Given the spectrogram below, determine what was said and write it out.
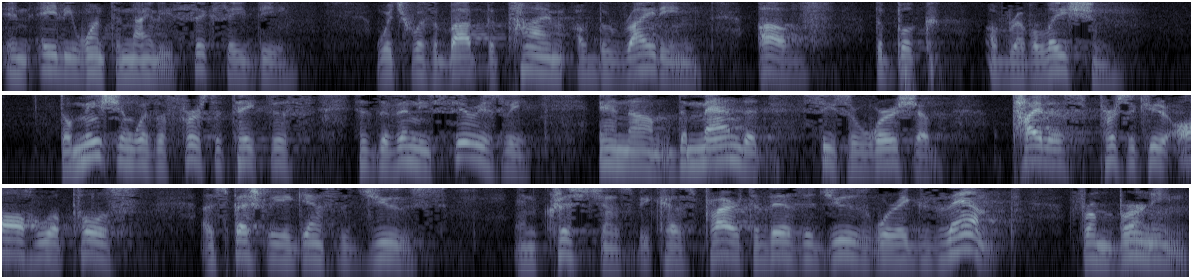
in 81 to 96 AD, which was about the time of the writing of the book of Revelation. Domitian was the first to take this, his divinity seriously and um, demanded Caesar worship. Titus persecuted all who opposed, especially against the Jews and Christians, because prior to this, the Jews were exempt from burning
